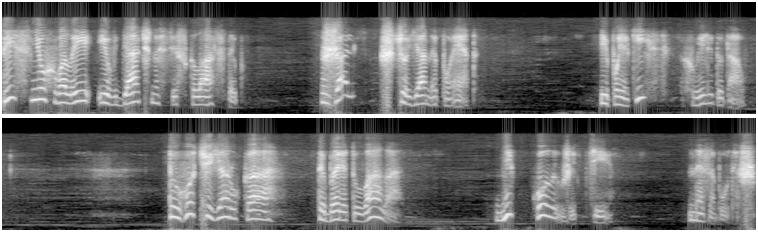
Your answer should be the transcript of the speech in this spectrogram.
Пісню хвали і вдячності скласти б. Жаль, що я не поет. І по якійсь хвилі додав. Того, чия рука тебе рятувала, ніколи в житті не забудеш.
